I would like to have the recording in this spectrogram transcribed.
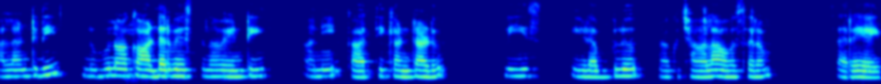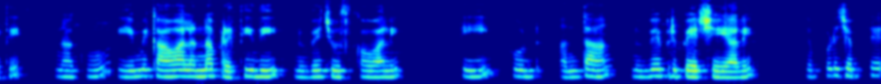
అలాంటిది నువ్వు నాకు ఆర్డర్ వేస్తున్నావు ఏంటి అని కార్తీక్ అంటాడు. ప్లీజ్ ఈ డబ్బులు నాకు చాలా అవసరం. సరే అయితే నాకు ఏమి కావాలన్నా ప్రతిదీ నువ్వే చూసుకోవాలి. టీ ఫుడ్ అంతా నువ్వే ప్రిపేర్ చేయాలి. ఎప్పుడు చెప్తే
